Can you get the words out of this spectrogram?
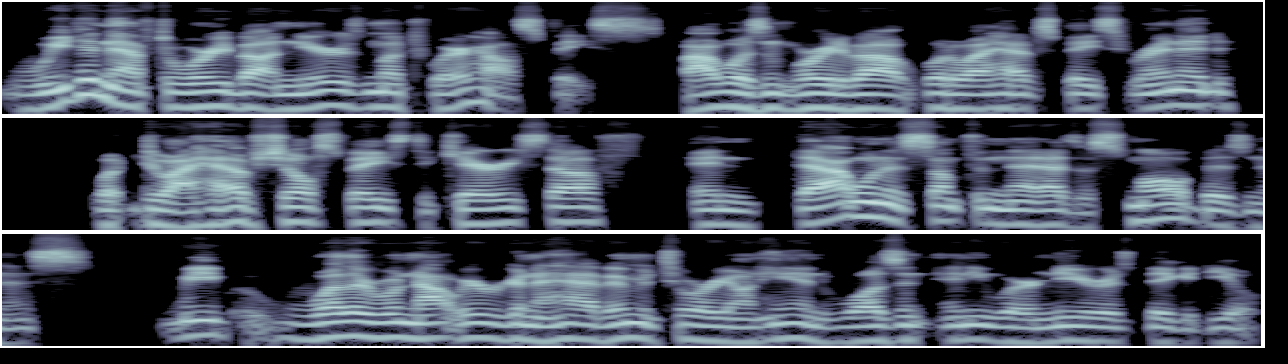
We didn't have to worry about near as much warehouse space. I wasn't worried about what do I have space rented? What do I have shelf space to carry stuff? And that one is something that as a small business, we whether or not we were going to have inventory on hand wasn't anywhere near as big a deal.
